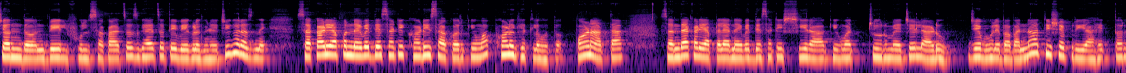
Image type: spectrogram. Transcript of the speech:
चंदन बेलफूल सकाळचंच घ्यायचं ते वेगळं घेण्याची गरज नाही. सकाळी आपण नैवेद्यासाठी खडी साखर किंवा फळ घेतलं होतं. पण आता संध्याकाळी आपल्याला नैवेद्यासाठी शिरा किंवा चुरम्याचे लाडू जे भोलेबाबांना अतिशय प्रिय आहेत तर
